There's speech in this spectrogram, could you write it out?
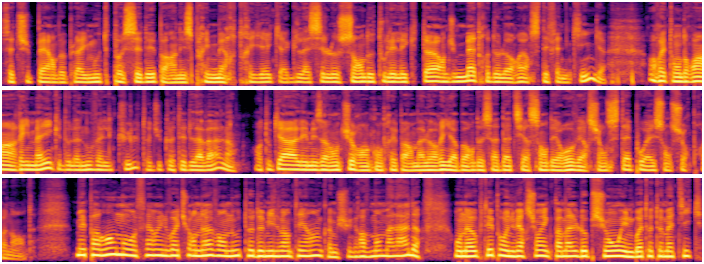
cette superbe Plymouth possédée par un esprit meurtrier qui a glacé le sang de tous les lecteurs du maître de l'horreur Stephen King? Aurait-on droit à un remake de la nouvelle culte du côté de Laval? En tout cas, les mésaventures rencontrées par Mallory à bord de sa Dacia Sandero version Stepway sont surprenantes. Mes parents m'ont offert une voiture neuve en août 2021. Comme je suis gravement malade, on a opté pour une version avec pas mal d'options et une boîte automatique,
